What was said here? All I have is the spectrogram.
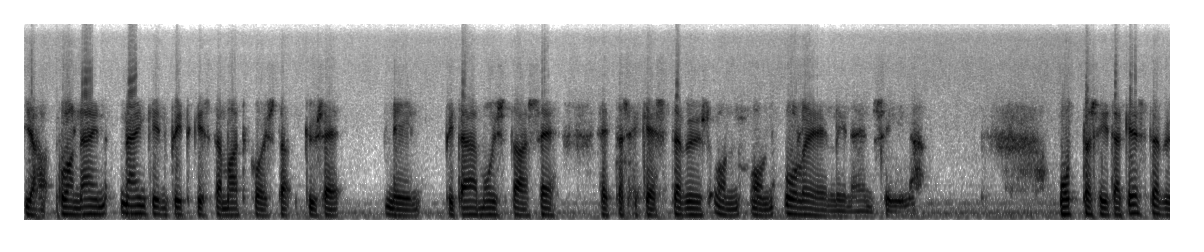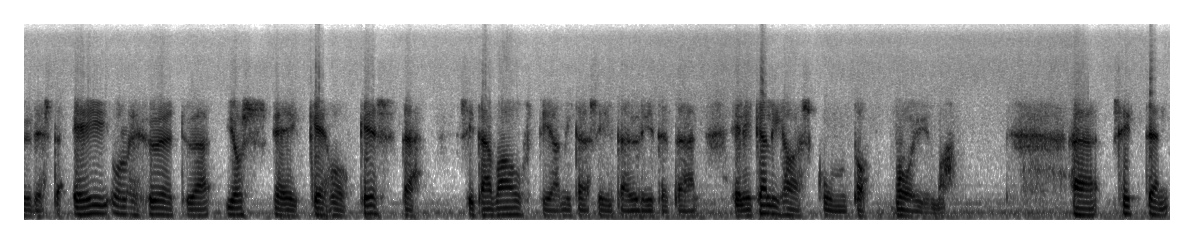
Ja kun on näin, näinkin pitkistä matkoista kyse, niin pitää muistaa se, että se kestävyys on, on oleellinen siinä. Mutta siitä kestävyydestä ei ole hyötyä, jos ei keho kestä sitä vauhtia, mitä siitä yritetään, eli lihaskunto, voima. Sitten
